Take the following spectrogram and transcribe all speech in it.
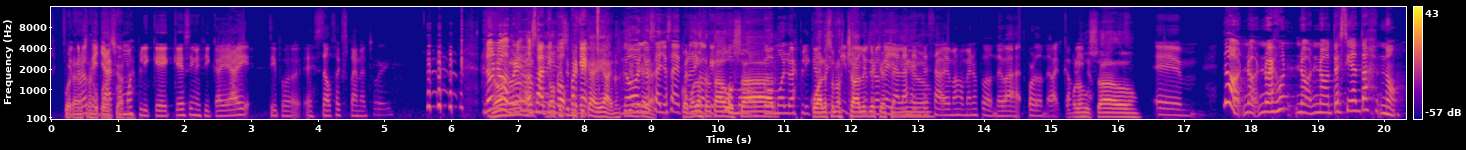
Yo Fuera de creo que ya como expliqué qué significa AI, tipo, es self-explanatory. No, no, pero, no, o sea, no, tipo, ¿qué porque significa AI? No, sé qué No, yo AI. sé, yo sé, ¿Cómo pero lo has digo que tratado de como, usar? como lo expliqué ¿Cuáles son los principio, yo challenges creo que que, has ya la tenido? gente sabe más o menos por dónde va, por dónde va el ¿Cómo camino. lo has usado? Em, no, no, no es un, no, no te sientas, no,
